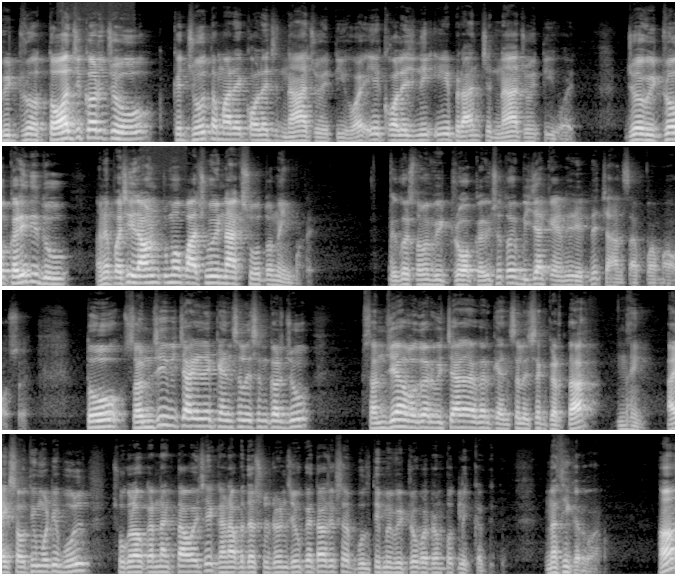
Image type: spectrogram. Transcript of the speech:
વિડ્રો તો જ કરજો કે જો તમારે કોલેજ ના જોઈતી હોય, એ કોલેજની એ બ્રાન્ચ ના જોઈતી હોય. જો વિડ્રો કરી દીધું અને પછી રાઉન્ડ ટુમાં પાછું એ નાખશો તો નહીં મળે. બિકોઝ તમે વિડ્રો કર્યું છે તો બીજા કેન્ડિડેટને ચાન્સ આપવામાં આવશે. તો સમજી વિચારીને કેન્સલેશન કરજો. સમજ્યા વગર વિચાર્યા વગર કેન્સલેશન કરતા નહીં. આ એક સૌથી મોટી ભૂલ છોકરાઓ કરી નાખતા હોય છે. ઘણા બધા સ્ટુડન્ટ જેવું કહેતા હોય છે સર, ભૂલથી મેં વિડ્રો બટન પર ક્લિક કરી દીધું. નથી કરવાનું. હા?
